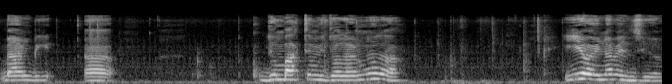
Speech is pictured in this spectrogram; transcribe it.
Ben bir e, dün baktım videolarına da iyi oyuna benziyor.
